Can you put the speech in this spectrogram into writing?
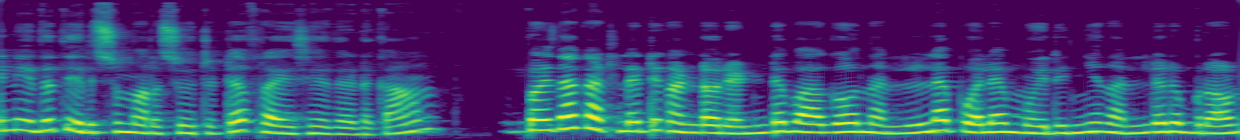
ഇനി ഇത് തിരിച്ചു മറിച്ചു വിട്ടിട്ട് ഫ്രൈ ചെയ്തെടുക്കാം. ഇപ്പോഴത്തെ കട്ട്ലറ്റ് കണ്ടോ? രണ്ട് ഭാഗവും നല്ല പോലെ മുരിഞ്ഞ് നല്ലൊരു ബ്രൗൺ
